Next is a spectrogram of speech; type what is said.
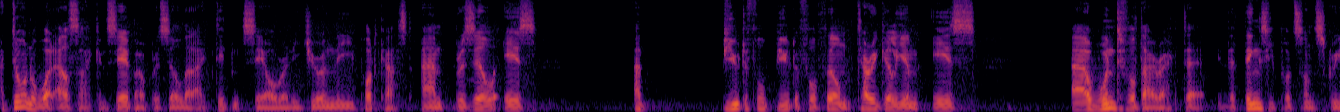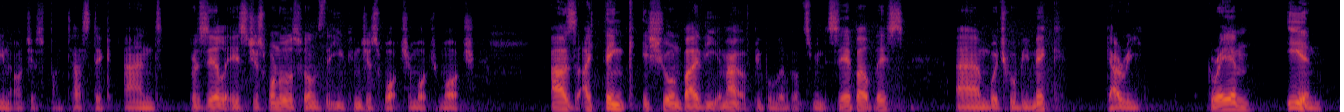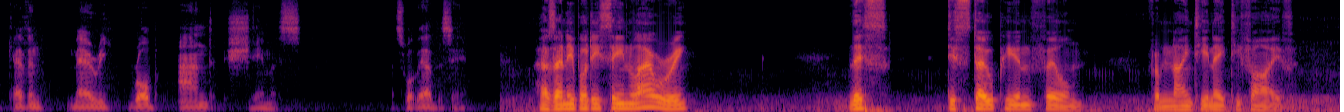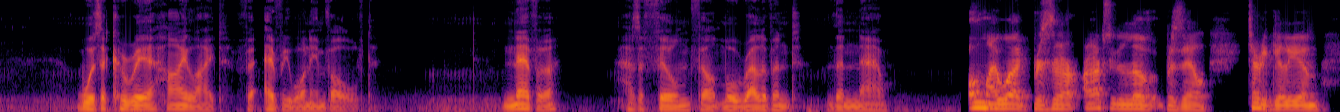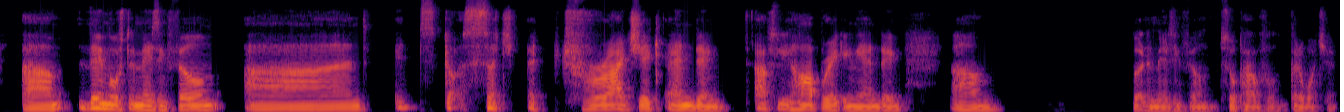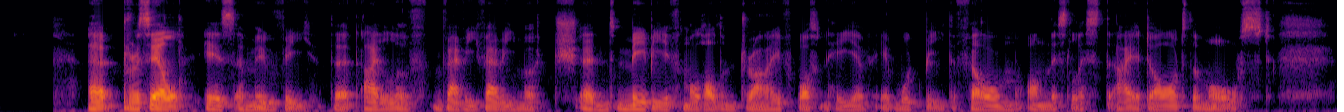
I don't know what else I can say about Brazil that I didn't say already during the podcast. Um, Brazil is a beautiful, beautiful film. Terry Gilliam is a wonderful director. The things he puts on screen are just fantastic. And Brazil is just one of those films that you can just watch and watch and watch. As I think is shown by the amount of people that have got something to say about this, um, which will be Mick, Gary, Graham, Ian, Kevin, Mary, Rob, and Seamus. That's what they had to say. Has anybody seen Lowry? This dystopian film from 1985 was a career highlight for everyone involved. Never has a film felt more relevant than now. Oh my word, Brazil! I absolutely love Brazil. Terry Gilliam, um, the most amazing film, and it's got such a tragic ending. Absolutely heartbreaking the ending, um, but an amazing film. So powerful. Got to watch it. Uh, Brazil is a movie that I love very, very much, and maybe if Mulholland Drive wasn't here, it would be the film on this list that I adored the most.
